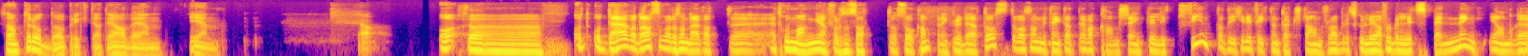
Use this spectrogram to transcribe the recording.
Så han trodde oppriktig at de hadde en igjen. Ja. Og, og, og der og da så var det sånn der at eh, jeg tror mange fall som satt og så kampen, inkludert oss, det var sånn vi tenkte at det var kanskje egentlig litt fint at ikke de fikk den touchdown, for da skulle det i hvert fall bli litt spenning i andre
